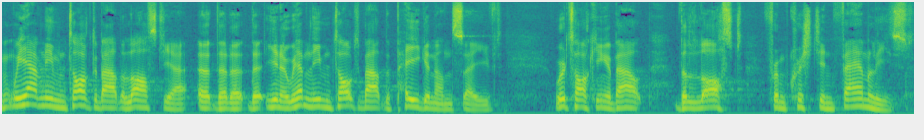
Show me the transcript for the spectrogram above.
We haven't even talked about the lost yet. Uh, that, uh, that, you know, we haven't even talked about the pagan unsaved. We're talking about the lost from Christian families.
